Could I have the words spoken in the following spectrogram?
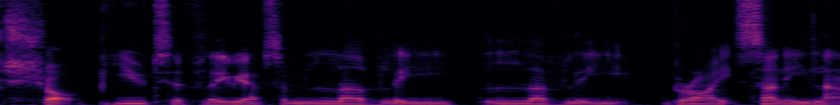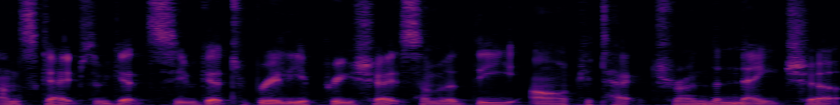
shot beautifully. We have some lovely, lovely, bright, sunny landscapes we get to see. We get to really appreciate some of the architecture and the nature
